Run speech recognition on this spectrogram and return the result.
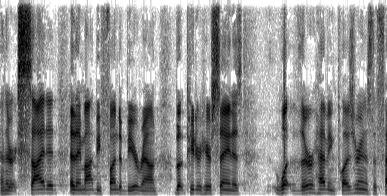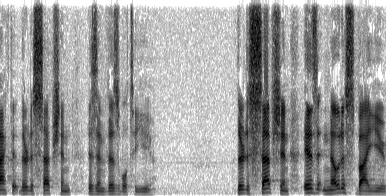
And they're excited, and they might be fun to be around. But Peter here saying is what they're having pleasure in is the fact that their deception is invisible to you. Their deception isn't noticed by you.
